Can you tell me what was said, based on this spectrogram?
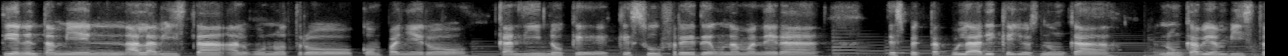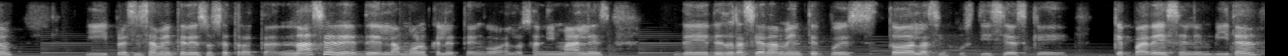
Tienen también a la vista algún otro compañero canino que, sufre de una manera espectacular y que ellos nunca, nunca habían visto. Y precisamente de eso se trata. Nace del amor que le tengo a los animales, de desgraciadamente pues todas las injusticias que, que padecen en vida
